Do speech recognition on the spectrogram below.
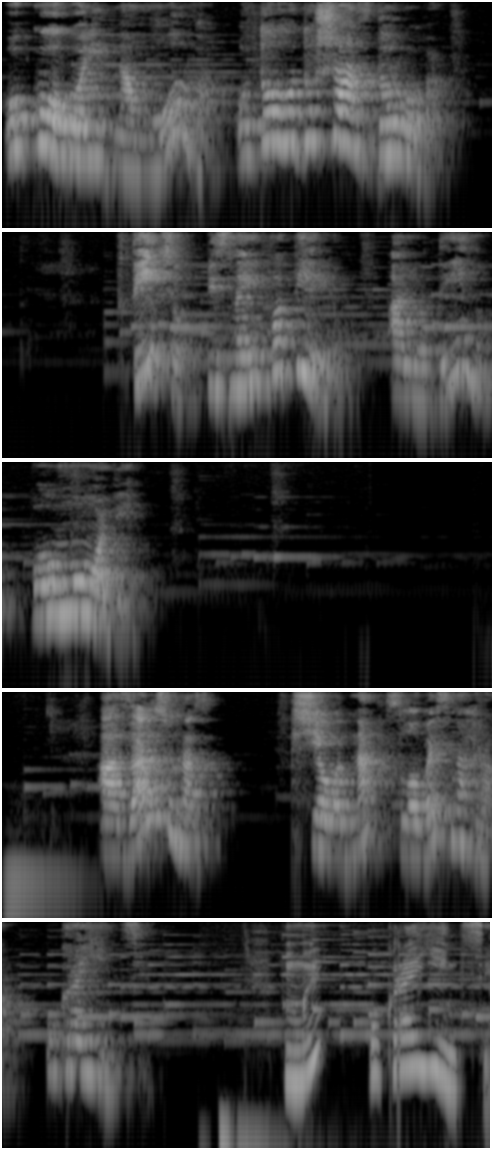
У кого рідна мова, у того душа здорова. Птицю пізнають по пір'ю, а людину по мові. А зараз у нас Ще одна словесна гра. Українці. Ми українці.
